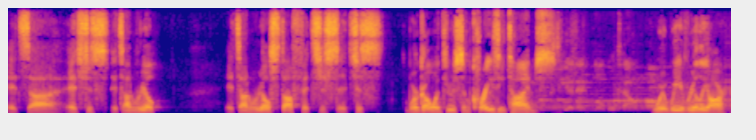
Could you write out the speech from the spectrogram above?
It's uh, it's just it's unreal. It's unreal stuff. It's just it's just we're going through some crazy times. We, we really are.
